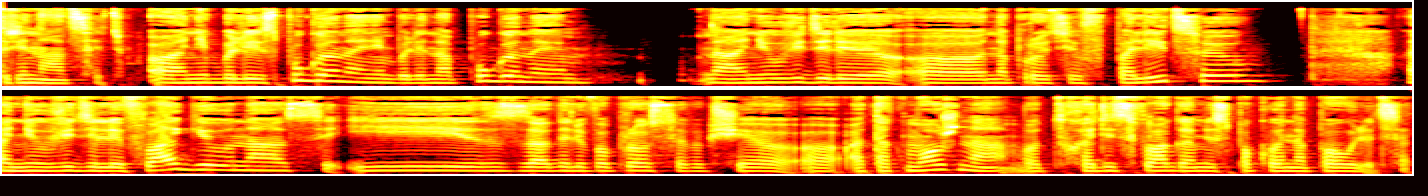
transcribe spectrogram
13. Они были испуганы, они были напуганы. Они увидели э, напротив полицию, они увидели флаги у нас и задали вопросы вообще, а, а так можно вот ходить с флагами спокойно по улице.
